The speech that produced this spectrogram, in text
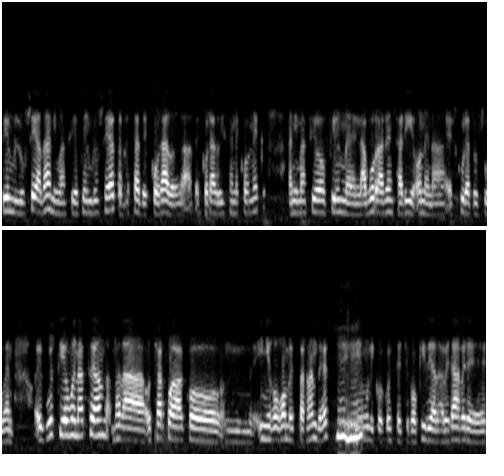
film luzea da, animazio film luzea, eta besta dekorado da, dekorado izeneko honek, animazio film laburraren zari onena eskuratu zuen. E, guzti atzean, bada, otxarkoako Inigo Gomez Fernandez, mm -hmm. uniko koiztetxeko kidea da bera, bere,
